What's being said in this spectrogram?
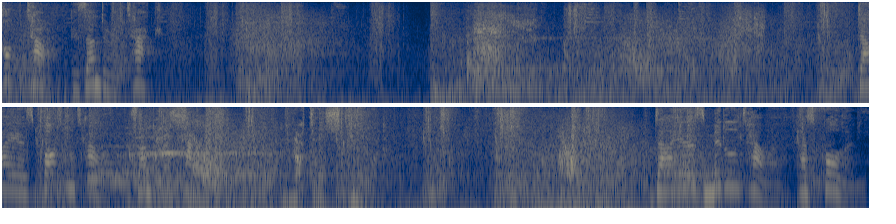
Top tower is under attack. Dire's bottom tower is under attack. Not obscured. Dire's middle tower has fallen.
